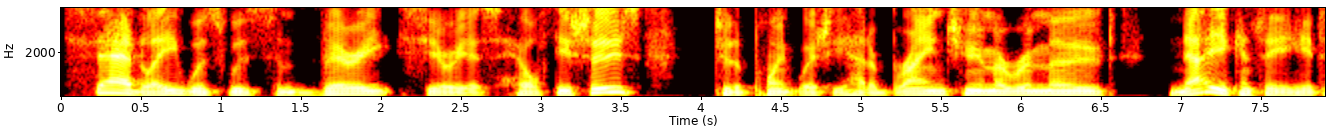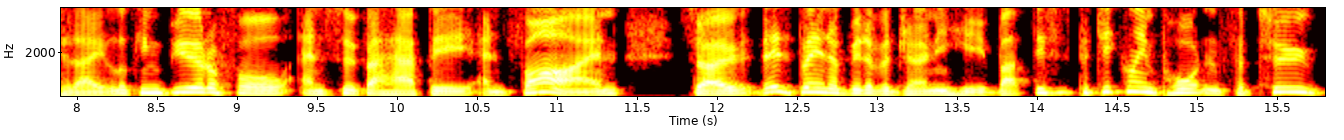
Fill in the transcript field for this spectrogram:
sadly, was was some very serious health issues to the point where she had a brain tumor removed now you can see here today looking beautiful and super happy and fine. So there's been a bit of a journey here, but this is particularly important for two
